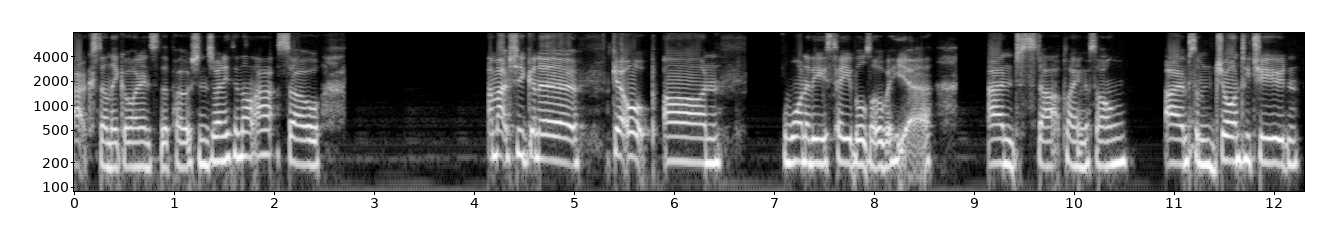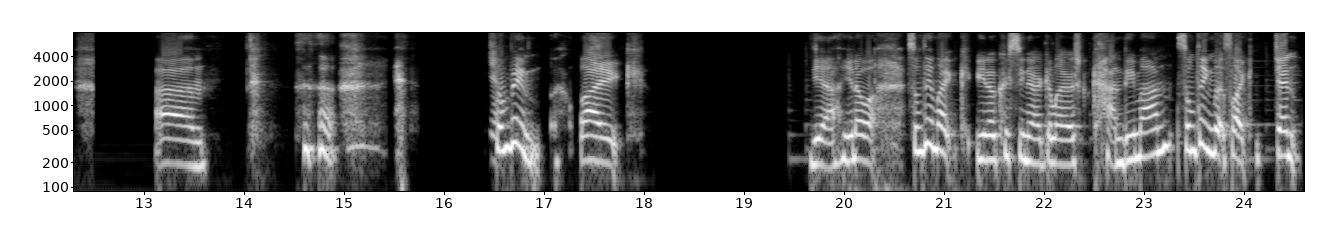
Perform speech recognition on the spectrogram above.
accidentally going into the potions or anything like that. So I'm actually gonna get up on one of these tables over here and start playing a song. Um, some jaunty tune. Um. Something like yeah, you know what? Something like you know Christina Aguilera's Candyman. Something that's like gent.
